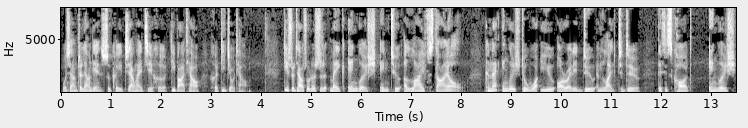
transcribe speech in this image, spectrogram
我想这两点是可以这样来结合第八条和第九条。 第十条说的是 make English into a lifestyle. Connect English to what you already do and like to do. This is called English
